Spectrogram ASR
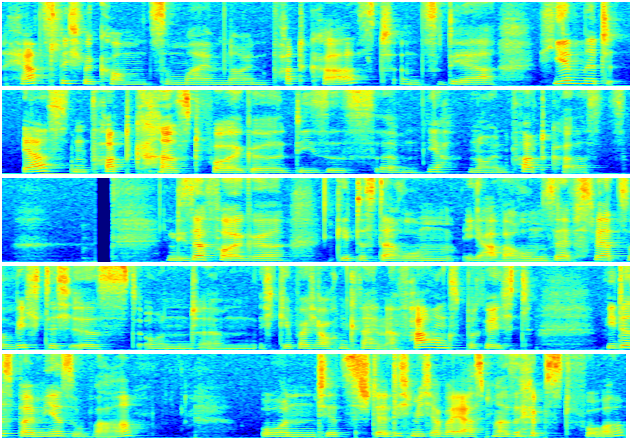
herzlich willkommen zu meinem neuen Podcast und zu der hiermit ersten Podcast-Folge dieses ähm, ja, neuen Podcasts. In dieser Folge geht es darum, ja, warum Selbstwert so wichtig ist und ähm, ich gebe euch auch einen kleinen Erfahrungsbericht, wie das bei mir so war. Und jetzt stelle ich mich aber erstmal selbst vor.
